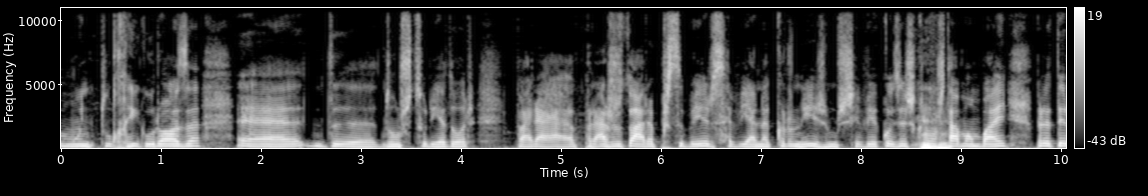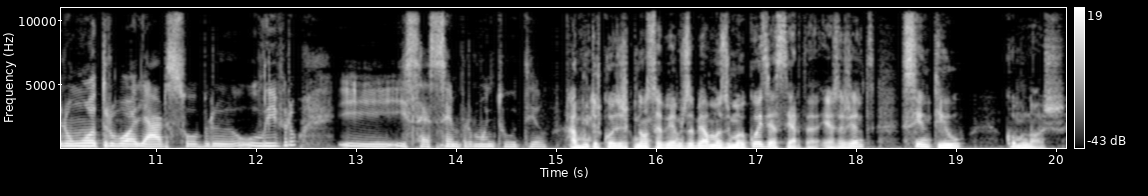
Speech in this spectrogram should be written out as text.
muito rigorosa eh, de, de um historiador para, para ajudar a perceber se havia anacronismos, se havia coisas que não estavam bem, para ter um outro olhar sobre o livro e isso é sempre muito útil. Há muitas coisas que não sabemos, Isabel, mas uma coisa é certa: esta gente sentiu como nós.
